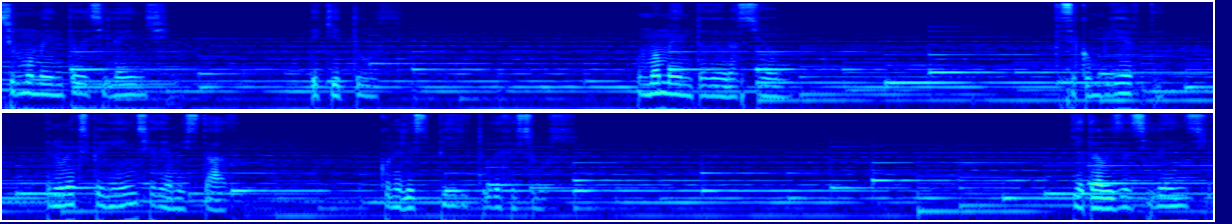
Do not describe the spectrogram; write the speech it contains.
Es un momento de silencio, de quietud, un momento de oración que se convierte en una experiencia de amistad con el Espíritu de Jesús. Y a través del silencio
